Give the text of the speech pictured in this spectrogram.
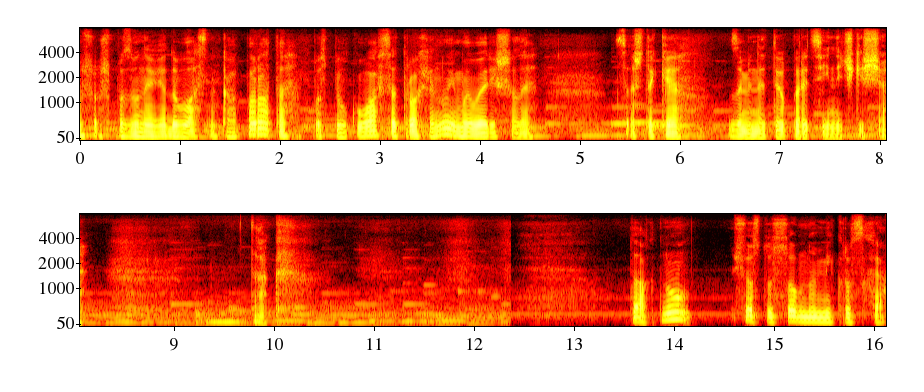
Ну що ж, позвонив я до власника апарата, поспілкувався трохи, ну і ми вирішили все ж таки замінити операційнички ще. Так. Так, ну, що стосовно мікросхем.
